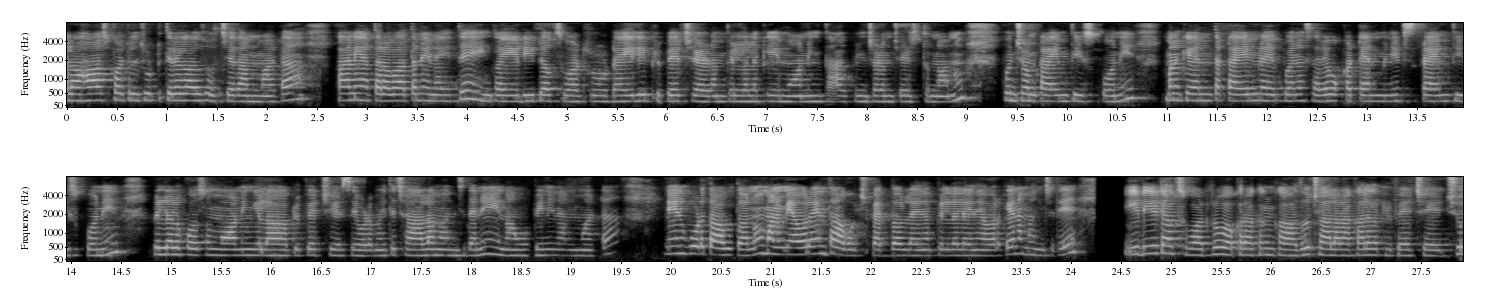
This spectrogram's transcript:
అలా హాస్పిటల్ చుట్టూ తిరగాల్సి వచ్చేదన్నమాట. కానీ ఆ తర్వాత నేనైతే ఇంకా ఏ డీటాక్స్ వాటర్ డైలీ ప్రిపేర్ చేయడం పిల్లలకి మార్నింగ్ తాగిపించడం చేస్తున్నాను. కొంచెం టైం తీసుకొని మనకి ఎంత టైం లేకపోయినా సరే ఒక టెన్ మినిట్స్ టైం తీసుకొని పిల్లల కోసం మార్నింగ్ ఇలా ప్రిపేర్ చేసి ఇవ్వడం అయితే చాలా మంచిదని నా ఒపీనియన్ అన్నమాట. నేను కూడా తాగుతాను. మనం ఎవరైనా తాగొచ్చు. పెద్దోళ్ళైనా పిల్లలైనా ఎవరికైనా మంచిది. ఈ డీటాక్స్ వాటర్ ఒక రకం కాదు. చాలా రకాలుగా ప్రిపేర్ చేయొచ్చు.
